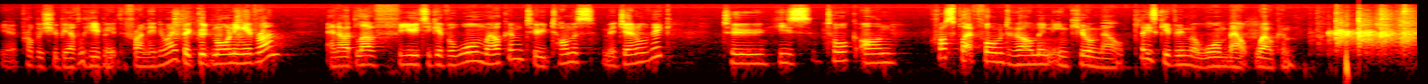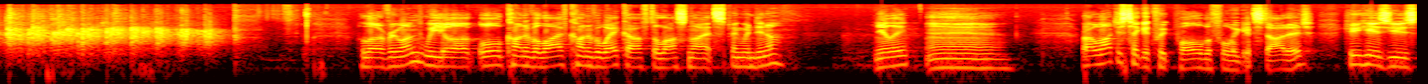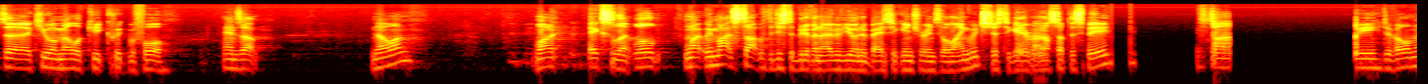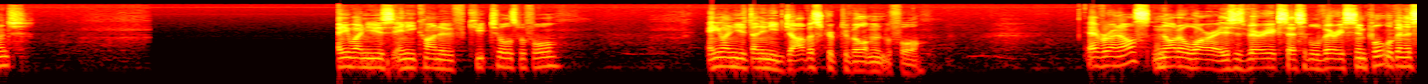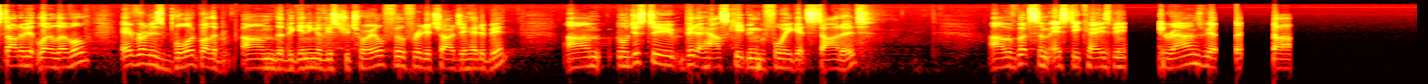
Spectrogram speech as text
Yeah, probably should be able to hear me at the front anyway. But good morning, everyone. And I'd love for you to give a warm welcome to Tomas Miljenovic to his talk on cross-platform development in QML. Please give him a warm welcome. Hello, everyone. We are all kind of alive, kind of awake after last night's penguin dinner. Nearly. Right, we might just take a quick poll before we get started. Who here has used uh, QML or Qt Quick before? Hands up. No one? One. Excellent. Well, we might start with just a bit of an overview and a basic intro into the language, just to get everyone else up to speed. Development. Anyone use any kind of Qt tools before? Anyone who's done any JavaScript development before? Everyone else? Not a worry. This is very accessible, very simple. We're going to start a bit low level. Everyone who's bored by the, um, the beginning of this tutorial, feel free to charge ahead a bit. Um, we'll just do a bit of housekeeping before we get started. Uh, we've got some SDKs being around. We have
